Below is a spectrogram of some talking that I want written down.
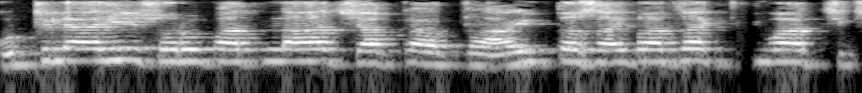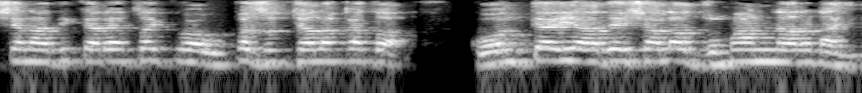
कुठल्याही स्वरूपातला आयुक्त साहेबाचा किंवा शिक्षण अधिकाऱ्याचा किंवा उपसंचालकाचा कोणत्याही आदेशाला जुमानणार नाही.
